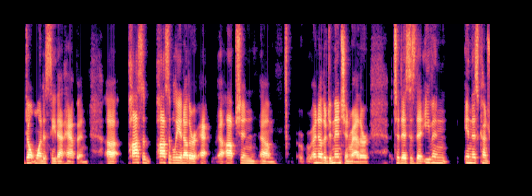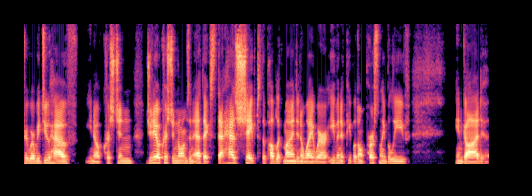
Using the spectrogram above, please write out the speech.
don't want to see that happen. Uh, possi- possibly another a- option um, another dimension rather to this is that even in this country where we do have you know christian judeo-christian norms and ethics that has shaped the public mind in a way where even if people don't personally believe in god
